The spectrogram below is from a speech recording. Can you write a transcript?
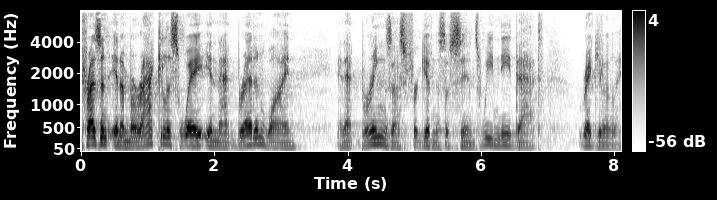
present in a miraculous way in that bread and wine, and that brings us forgiveness of sins. We need that regularly.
